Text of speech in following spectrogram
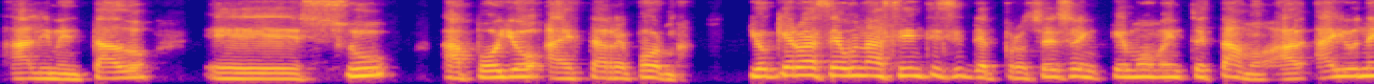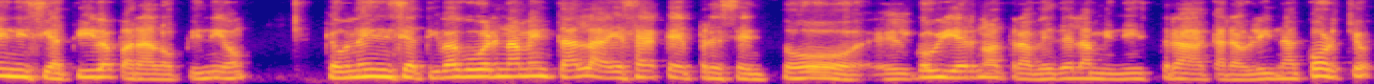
alimentado su apoyo a esta reforma. Yo quiero hacer una síntesis del proceso en qué momento estamos. Ha- Hay una iniciativa para la opinión, que es una iniciativa gubernamental, a esa que presentó el gobierno a través de la ministra Carolina Corcho,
